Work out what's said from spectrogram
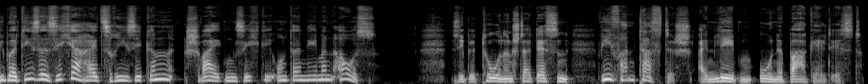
Über diese Sicherheitsrisiken schweigen sich die Unternehmen aus. Sie betonen stattdessen, wie fantastisch ein Leben ohne Bargeld ist.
